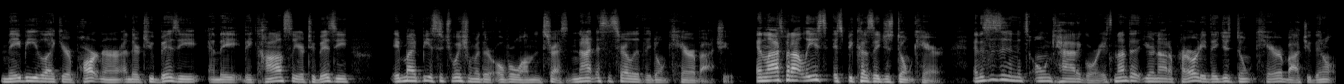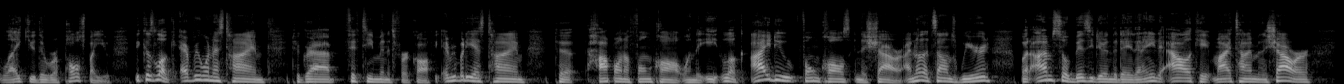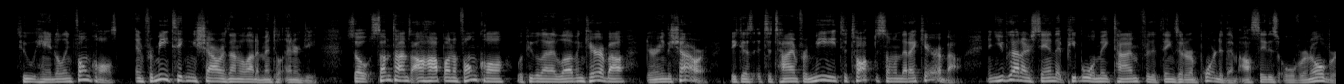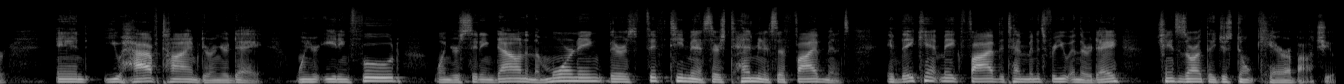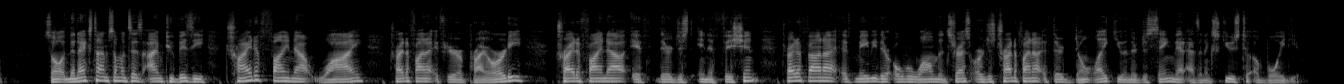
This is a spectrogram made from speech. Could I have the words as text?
maybe like your partner, and they're too busy and they, they constantly are too busy, it might be a situation where they're overwhelmed and stressed, not necessarily that they don't care about you. And last but not least, it's because they just don't care. And this is in its own category. It's not that you're not a priority, they just don't care about you. They don't like you, they're repulsed by you. Because look, everyone has time to grab 15 minutes for a coffee. Everybody has time to hop on a phone call when they eat. Look, I do phone calls in the shower. I know that sounds weird, but I'm so busy during the day that I need to allocate my time in the shower to handling phone calls. And for me, taking a shower is not a lot of mental energy. So sometimes I'll hop on a phone call with people that I love and care about during the shower because it's a time for me to talk to someone that I care about. And you've got to understand that people will make time for the things that are important to them. I'll say this over and over. And you have time during your day. When you're eating food, when you're sitting down in the morning, there's 15 minutes, there's 10 minutes, there's five minutes. If they can't make five to 10 minutes for you in their day, chances are they just don't care about you. So the next time someone says, I'm too busy, try to find out why. Try to find out if you're a priority. Try to find out if they're just inefficient. Try to find out if maybe they're overwhelmed and stressed, or just try to find out if they don't like you and they're just saying that as an excuse to avoid you.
